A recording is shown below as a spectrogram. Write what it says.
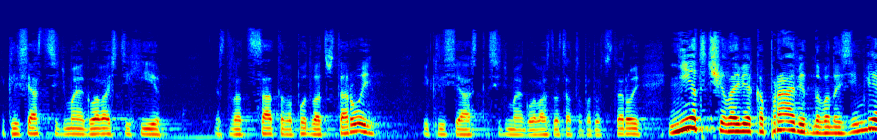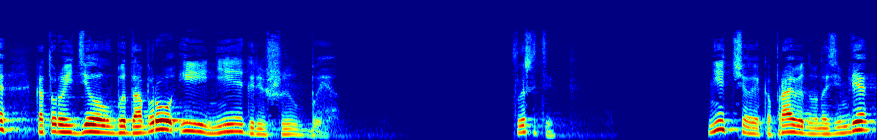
Экклесиаст 7 глава стихи с 20 по 22, Экклесиаст 7 глава с 20 по 22. «Нет человека праведного на земле, который делал бы добро и не грешил бы». Слышите? Нет человека праведного на земле,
